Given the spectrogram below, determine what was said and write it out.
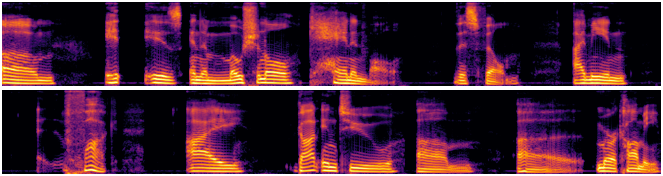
Um, it is an emotional cannonball. This film, I mean, fuck. I got into um uh Murakami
